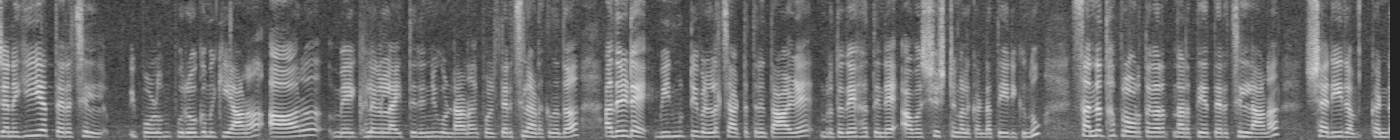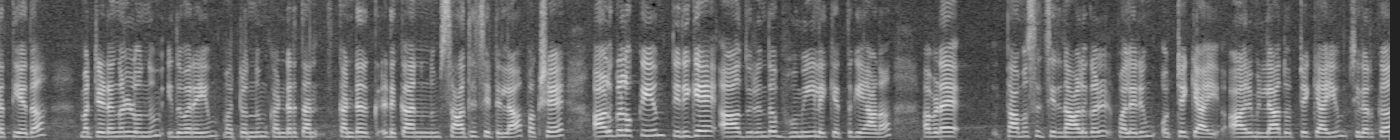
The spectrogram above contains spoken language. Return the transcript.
ജനകീയ തെരച്ചിൽ ഇപ്പോഴും പുരോഗമിക്കുകയാണ്. ആറ് മേഖലകളിലായി തിരിഞ്ഞുകൊണ്ടാണ് ഇപ്പോൾ തെരച്ചിൽ നടക്കുന്നത്. അതിനിടെ മീൻമുട്ടി വെള്ളച്ചാട്ടത്തിന് താഴെ മൃതദേഹത്തിന്റെ അവശിഷ്ടങ്ങൾ കണ്ടെത്തിയിരിക്കുന്നു. സന്നദ്ധ പ്രവർത്തകർ നടത്തിയ തെരച്ചിലാണ് ശരീരം കണ്ടെത്തിയത്. മറ്റിടങ്ങളിലൊന്നും ഇതുവരെയും മറ്റൊന്നും കണ്ടെത്താൻ കണ്ടെടുക്കാനൊന്നും സാധിച്ചിട്ടില്ല. പക്ഷേ ആളുകളൊക്കെയും തിരികെ ആ ദുരന്ത ഭൂമിയിലേക്ക് എത്തുകയാണ്. അവിടെ താമസിച്ചിരുന്ന ആളുകൾ പലരും ഒറ്റയ്ക്കായി ആരുമില്ലാതെ ഒറ്റയ്ക്കായും ചിലർക്ക്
